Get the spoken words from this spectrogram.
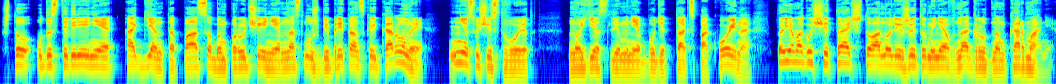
что удостоверение агента по особым поручениям на службе британской короны не существует, но если мне будет так спокойно, то я могу считать, что оно лежит у меня в нагрудном кармане.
